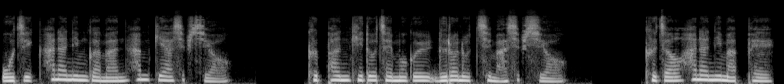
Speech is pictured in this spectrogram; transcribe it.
오직 하나님과만 함께 하십시오. 급한 기도 제목을 늘어놓지 마십시오. 그저 하나님 앞에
